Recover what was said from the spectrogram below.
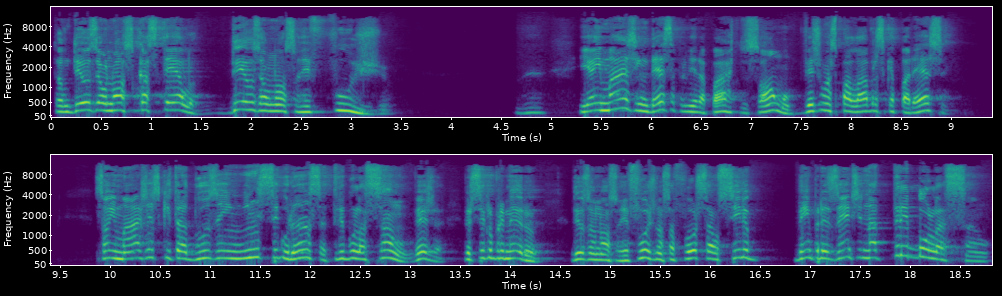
Então Deus é o nosso castelo, Deus é o nosso refúgio. Né? E a imagem dessa primeira parte do salmo, vejam as palavras que aparecem. São imagens que traduzem insegurança, tribulação. Veja, versículo 1: Deus é o nosso refúgio, nossa força, auxílio bem presente na tribulação,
